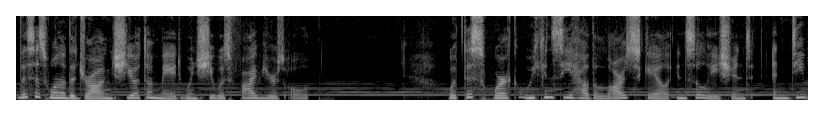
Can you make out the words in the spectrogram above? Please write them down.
This is one of the drawings Shiota made when she was five years old. With this work, we can see how the large scale installations and deep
